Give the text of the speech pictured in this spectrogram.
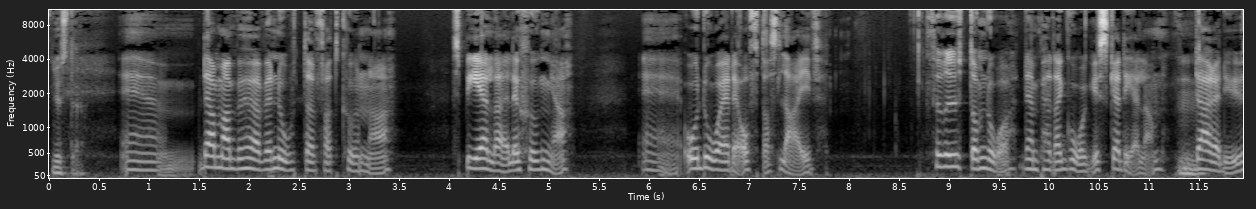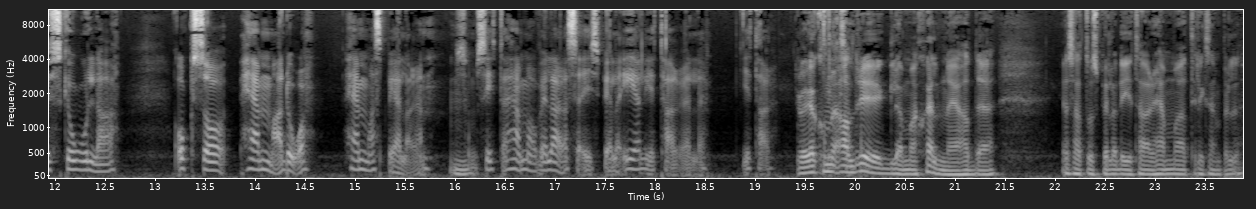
Just det. Eh, där man behöver noten för att kunna spela eller sjunga. Eh, och då är det oftast live. Förutom då den pedagogiska delen. Mm. Där är det ju skola, också hemma då, hemmaspelaren Mm. som sitter hemma och vill lära sig spela elgitarr eller gitarr. Jag kommer aldrig glömma själv när jag hade Jag satt och spelade gitarr hemma till exempel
